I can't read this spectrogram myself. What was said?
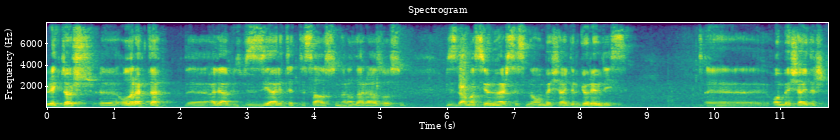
Rektör e, olarak da e, Ali abi bizi ziyaret etti sağ olsunlar Allah razı olsun. Biz de Amasya Üniversitesi'nde 15 aydır görevdeyiz. E, 15 aydır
